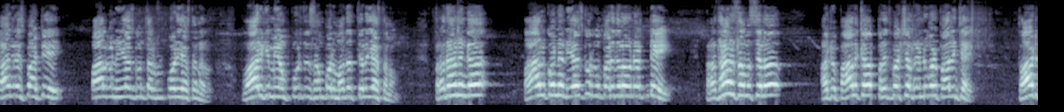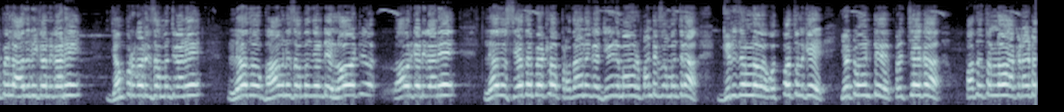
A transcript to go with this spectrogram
కాంగ్రెస్ పార్టీ పాల్గొండ నియోజకవర్గం తరఫున పోటీ చేస్తున్నారు. వారికి మేము పూర్తి సంపూర్ణ మద్దతు తెలియజేస్తున్నాం. ప్రధానంగా పాల్గొండ నియోజకవర్గం పరిధిలో ఉన్నటువంటి ప్రధాన సమస్యలు అటు పాలక ప్రతిపక్షాలు రెండు కూడా పాలించాయి. తోటపల్లి ఆధునికాన్ని కానీ జంపర్గడ్డకి సంబంధించి కానీ లేదు భావనకు సంబంధించి లోటు లోవర్గడ్డ కానీ లేదు సీతంపేటలో ప్రధానంగా జీడి మామిడి పంటకు సంబంధించిన గిరిజనుల ఉత్పత్తులకి ఎటువంటి ప్రత్యేక పద్ధతుల్లో అక్కడట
